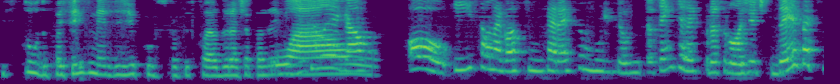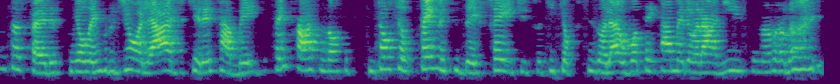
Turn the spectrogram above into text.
estudo. Foi seis meses de curso que eu fiz com ela durante a pandemia. Uau. legal. Ou, e isso é um negócio que me interessa muito. Eu, eu tenho interesse por astrologia, tipo, desde a quinta série, assim, eu lembro de olhar, de querer saber, de sempre falar assim, nossa, então se eu tenho esse defeito, isso aqui que eu preciso olhar, eu vou tentar melhorar nisso, não, não, não.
